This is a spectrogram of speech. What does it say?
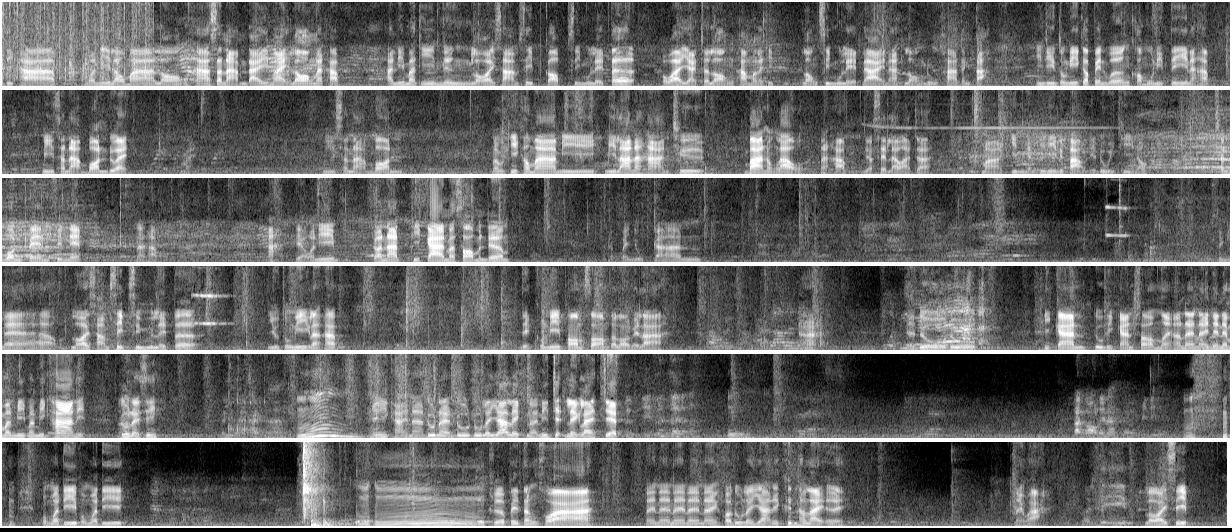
วัสดีครับ วันนี้เรามาลองหาสนามไดใหม่ลองนะครับ อันนี้มาที่ 130กอล์ฟซิมูเลเตอร์เพราะว่าอยากจะลองทำอะไรที่ลองซิมูเลตได้นะ ลองดูค่าต่างๆ จริงๆ ตรงนี้ก็เป็นเวิร์กคอมมูนิตี้นะครับ มีสนามบอลด้วยมามีสนามบอล แล้วเมื่อกี้เข้ามามีมีร้านอาหารชื่อบ้านของเรานะครับ เดี๋ยวเสร็จแล้วอาจจะ มากินกันที่นี่หรือเปล่า เดี๋ยวดูอีกทีเนาะชั้นบนเป็นฟิตเนสนะครับอะเดี๋ยววันนี้ก็นัดพี่การมาซ้อมเหมือนเดิม ไปดูกันถึงแล้ว 130 Simulator อยู่ตรงนี้อีกแล้วครับ เด็กคนนี้พร้อมซ้อมตลอดเวลา อะ เดี๋ยวดูดูพี่การดูพี่การซ้อมหน่อยเอาไหนไหนไหนไหนมันมีมันมีค่านี่ ดูหน่อยสิไอ้ขายหน้าอืมไม่มีขายหน้าดูหน่อยดูดูระยะเหล็กหน่อยนี่เจ็ดเหล็กอะไรเจ็ดโอ้ตัดออกเลยนะไม่ดีอืมผมว่าดีผมว่าดีอือหือเคิร์ฟไปทางขวา ไหนไหนไหนไหนไหนขอดูระยะได้ขึ้นเท่าไหร่เอ่ยไหนวะร้อยสิบร้อยสิบ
